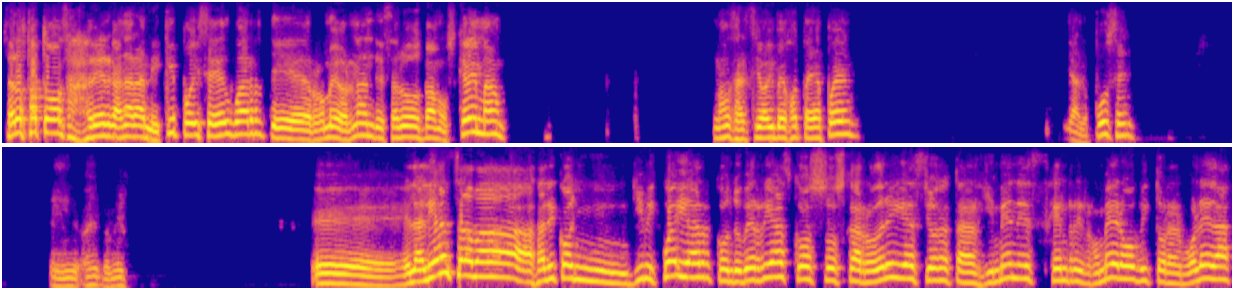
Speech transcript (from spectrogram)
Saludos, Pato, vamos a ver ganar a mi equipo, dice Edward, de Romeo Hernández, saludos, vamos, crema. Vamos a ver si hoy BJ ya pueden. Ya lo puse. Y, ay, eh, el Alianza va a salir con Jimmy Cuellar, con Duber Riascos, Oscar Rodríguez, Jonathan Jiménez, Henry Romero, Víctor Arboleda,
